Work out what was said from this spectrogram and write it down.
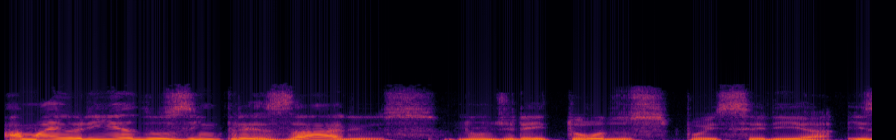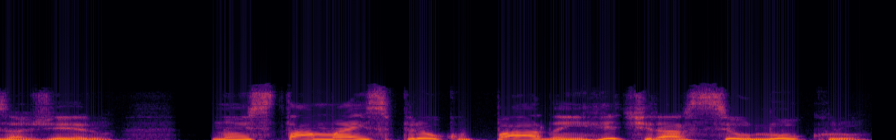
A maioria dos empresários, não direi todos, pois seria exagero, não está mais preocupada em retirar seu lucro,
